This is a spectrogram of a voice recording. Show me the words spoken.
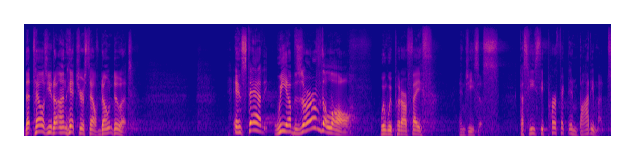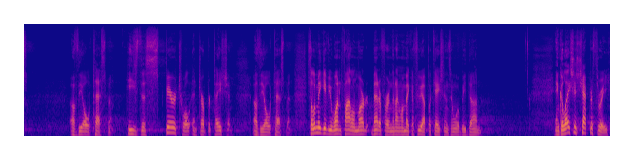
that tells you to unhitch yourself. Don't do it. Instead, we observe the law when we put our faith in Jesus because he's the perfect embodiment of the Old Testament. He's the spiritual interpretation of the Old Testament. So let me give you one final metaphor and then I'm going to make a few applications and we'll be done. In Galatians chapter 3,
